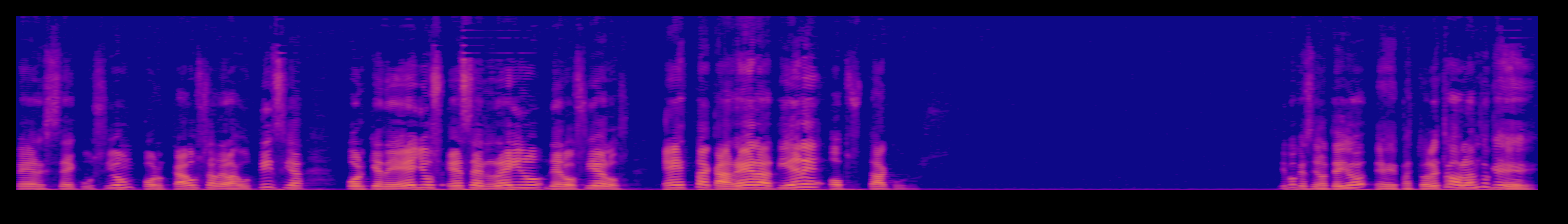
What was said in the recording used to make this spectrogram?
persecución por causa de la justicia, porque de ellos es el reino de los cielos. Esta carrera tiene obstáculos. Sí, porque el Señor te dijo, el eh, pastor le estaba hablando que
